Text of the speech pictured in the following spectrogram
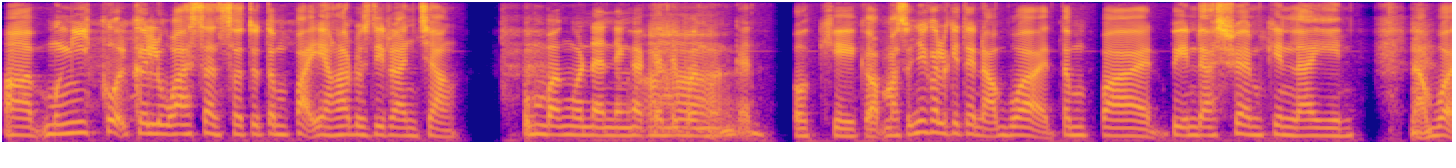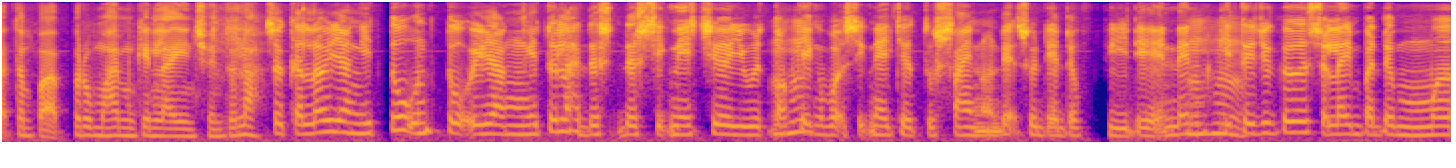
Uh, mengikut keluasan suatu tempat yang harus dirancang. Pembangunan yang akan Aha. dibangunkan. Okey, Kak. maksudnya kalau kita nak buat tempat perindustrian mungkin lain, nak buat tempat perumahan mungkin lain macam tu lah. So kalau yang itu untuk yang itulah the, the signature you were talking about signature to sign on that so dia ada fee dia and then Mhm. kita juga selain pada me,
